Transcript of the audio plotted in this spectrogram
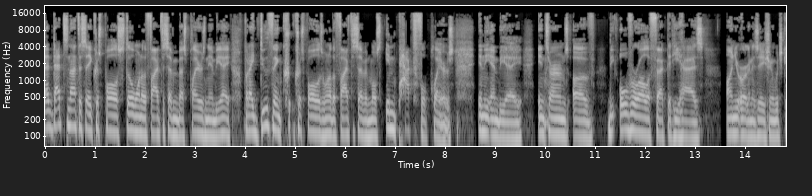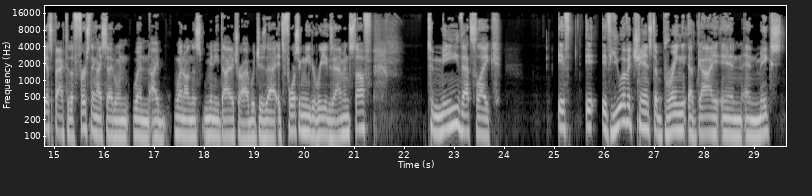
I'm, that's not to say Chris Paul is still one of the five to seven best players in the NBA, but I do think Chris Paul is one of the five to seven most impactful players in the NBA in terms of the overall effect that he has on your organization, which gets back to the first thing I said when when I went on this mini diatribe, which is that it's forcing me to re-examine stuff. To me, that's like if if you have a chance to bring a guy in and makes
